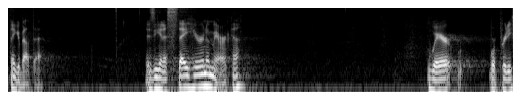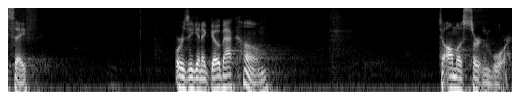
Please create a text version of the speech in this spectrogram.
Think about that. Is he going to stay here in America? where we're pretty safe? Or is he going to go back home to almost certain war?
